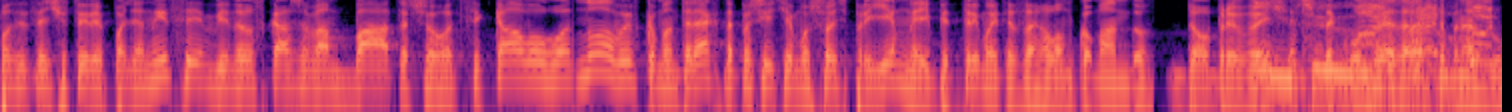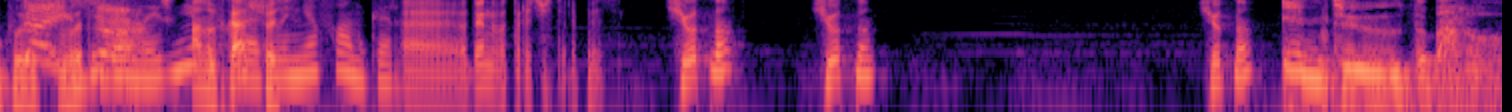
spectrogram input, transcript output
позиція 4 паляниці. Він розкаже вам багато чого цікавого. Ну а ви в коментарях напишіть йому щось приємне і підтримайте загалом команду. Добрий вечір. Секунду, я зараз тебе на звук виведу. А, ну, скажеш щось? Е, 1, 2, 3, 4, 5. Чутно? Чутно? Чутно? into the battle.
